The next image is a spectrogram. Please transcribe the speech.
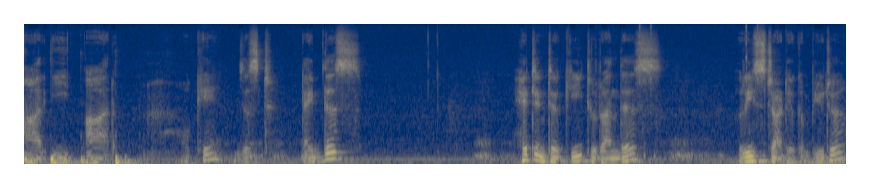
RER okay just type this. Hit enter key to run this. Restart your computer.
